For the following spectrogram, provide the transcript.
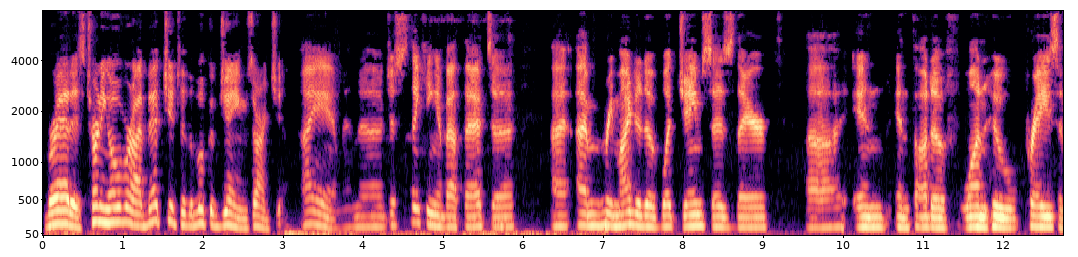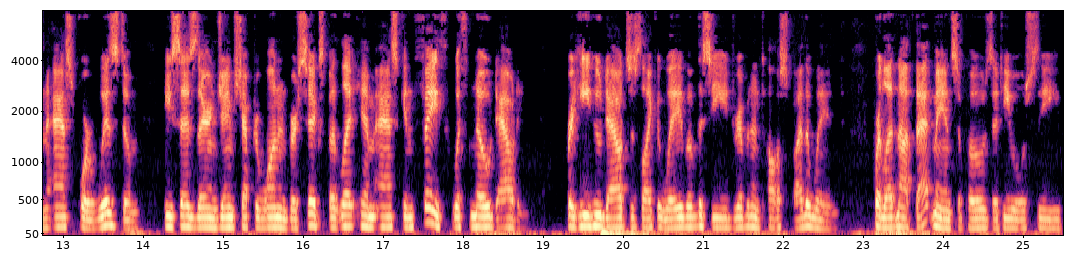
Brad is turning over. I bet you to the Book of James, aren't you? I am, and uh, just thinking about that, uh, I, am reminded of what James says there, in in thought of one who prays and asks for wisdom. He says there in James chapter one and verse six, but let him ask in faith with no doubting. For he who doubts is like a wave of the sea driven and tossed by the wind. For let not that man suppose that he will receive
